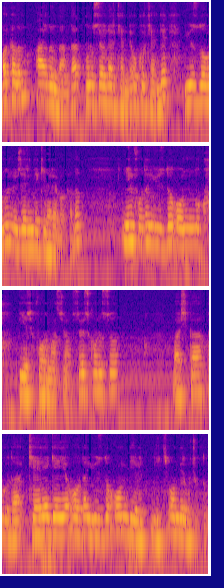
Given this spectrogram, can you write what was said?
bakalım. Ardından da bunu söylerken de okurken de %10'un üzerindekilere bakalım. Infoda %10'luk bir formasyon söz konusu. Başka burada KRG'ye o da %11'lik 11.5'luk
